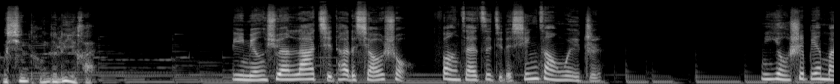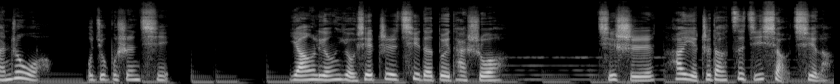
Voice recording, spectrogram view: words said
我心疼的厉害。李明轩拉起他的小手，放在自己的心脏位置。你有事别瞒着我，我就不生气。杨玲有些稚气的对他说：“其实他也知道自己小气了。”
